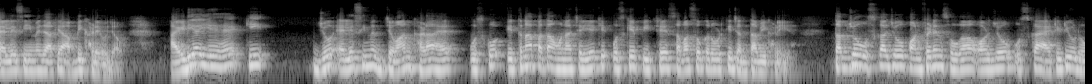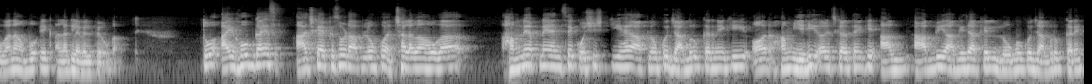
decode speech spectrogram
एल में जाके आप भी खड़े हो जाओ। आइडिया ये है कि जो एलएसी में जवान खड़ा है, उसको इतना पता होना चाहिए कि उसके पीछे सवा सौ करोड़ की जनता भी खड़ी है। तब जो उसका जो कॉन्फिडेंस होगा और जो उसका एटीट्यूड होगा ना वो एक अलग लेवल पे होगा। तो आई होप गाइस आज का एपिसोड आप लोगों को अच्छा लगा होगा। हमने अपने एंड से कोशिश की है आप लोगों को जागरूक करने की और हम यही अर्ज़ करते हैं कि आग, आप भी आगे जाके लोगों को जागरूक करें।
